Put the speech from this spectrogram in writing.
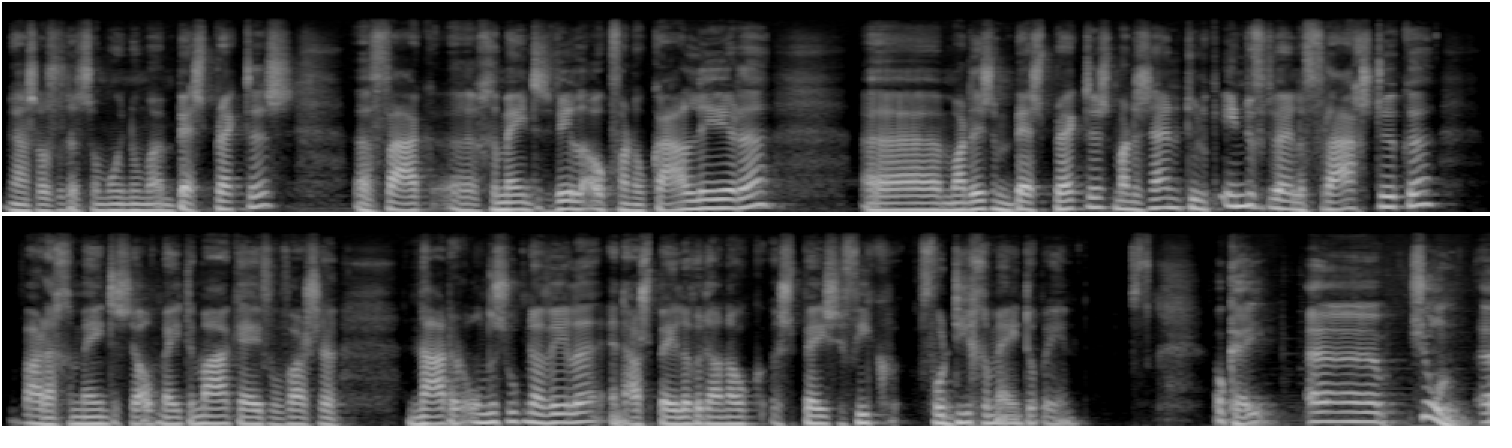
ja, zoals we dat zo mooi noemen, een best practice. Uh, vaak gemeentes willen ook van elkaar leren. maar er is een best practice. Maar er zijn natuurlijk individuele vraagstukken waar de gemeente zelf mee te maken heeft of waar ze nader onderzoek naar willen. En daar spelen we dan ook specifiek voor die gemeente op in. Oké, okay. uh, John, uh,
